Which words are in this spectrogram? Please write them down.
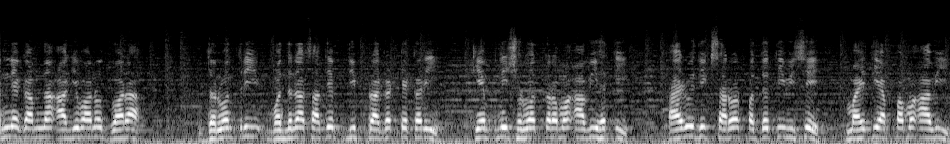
અન્ય ગામના આગેવાનો દ્વારા ધન્વંતરી વંદના સાથે દીપ પ્રાગટ્ય કરી કેમ્પની શરૂઆત કરવામાં આવી હતી. આયુર્વેદિક સારવાર પદ્ધતિ વિશે માહિતી આપવામાં આવી.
